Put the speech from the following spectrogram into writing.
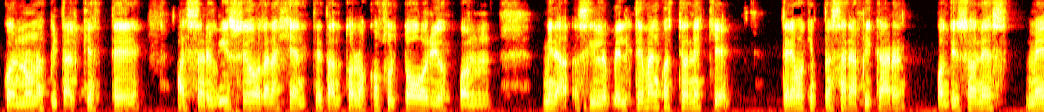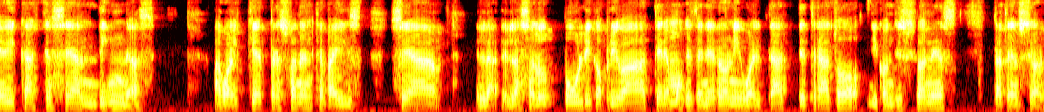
con un hospital que esté al servicio de la gente, tanto los consultorios, con... Mira, si el tema en cuestión es que tenemos que empezar a aplicar condiciones médicas que sean dignas a cualquier persona en este país, sea la, salud pública o privada, tenemos que tener una igualdad de trato y condiciones de atención.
